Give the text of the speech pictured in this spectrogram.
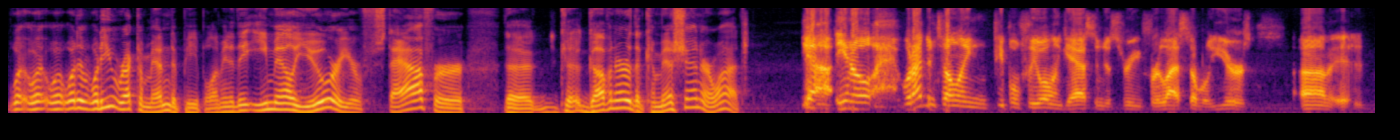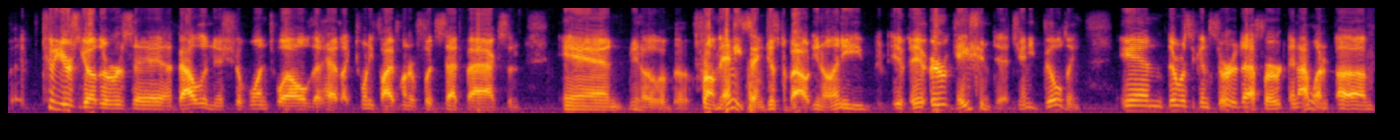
what what what, what do you recommend to people? I mean, do they email you or your staff or the governor, the commission, or what? Yeah, you know what I've been telling people for the oil and gas industry for the last several years. Um, it, two years ago, there was a ballot initiative 112 that had like 2,500 foot setbacks, and and you know from anything, just about you know any irrigation ditch, any building, and there was a concerted effort, and I went um,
